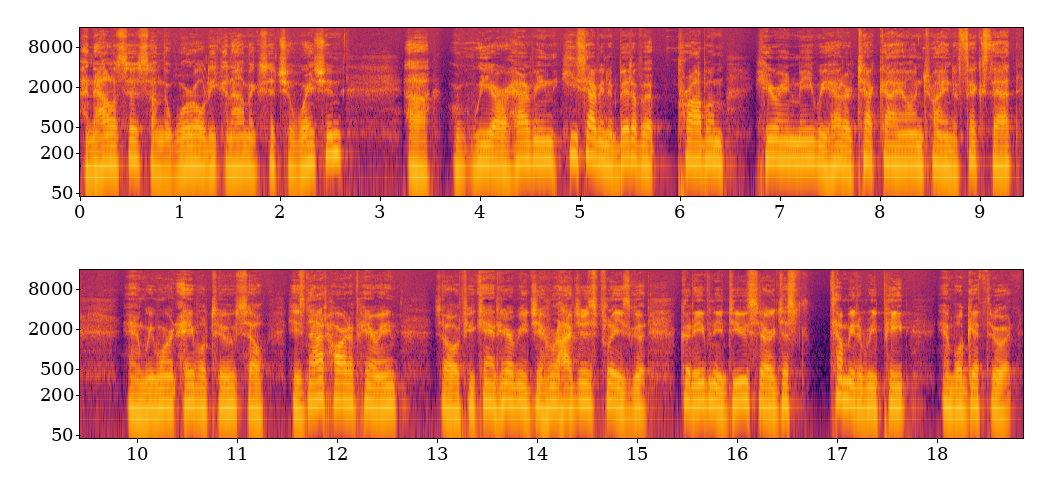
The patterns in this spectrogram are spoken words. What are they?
analysis on the world economic situation. Uh, we are having, he's having a bit of a problem hearing me. We had our tech guy on trying to fix that, and we weren't able to. So he's not hard of hearing. So if you can't hear me, Jim Rogers, please, good, good evening to you, sir. Just tell me to repeat, and we'll get through it.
